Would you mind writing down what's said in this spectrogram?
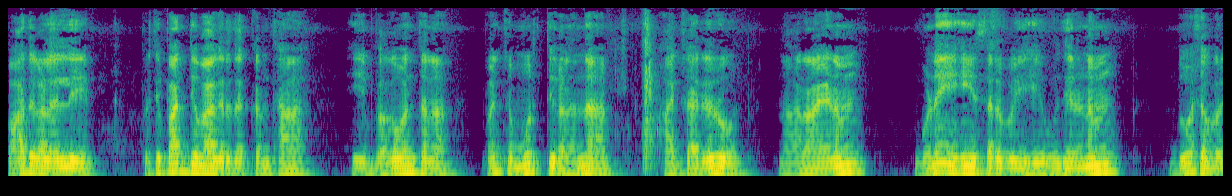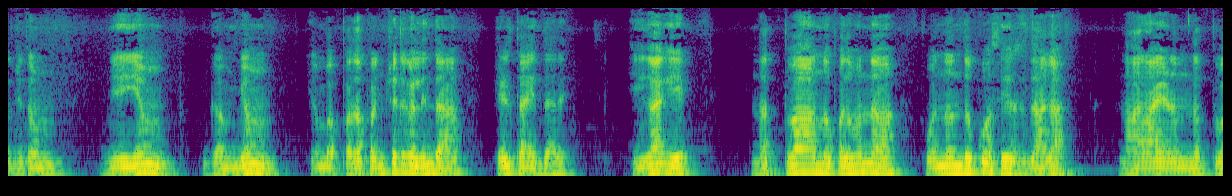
ಪಾದಗಳಲ್ಲಿ ಪ್ರತಿಪಾದ್ಯವಾಗಿರತಕ್ಕಂಥ ಈ ಭಗವಂತನ ಪಂಚಮೂರ್ತಿಗಳನ್ನು ಆಚಾರ್ಯರು ನಾರಾಯಣಂ ಗುಣೈ ಸರ್ವೈ ಉದೀರ್ಣಂ ದೋಷವರ್ಜಿತಂ ಜ್ಞೇಯಂ ಗಮ್ಯಂ ಎಂಬ ಪದಪಂಚಕಗಳಿಂದ ಹೇಳ್ತಾ ಇದ್ದಾರೆ. ಹೀಗಾಗಿ ನತ್ವ ಅನ್ನೋ ಪದವನ್ನು ಒಂದೊಂದಕ್ಕೂ ಸೇರಿಸಿದಾಗ ನಾರಾಯಣಂ ನತ್ವ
